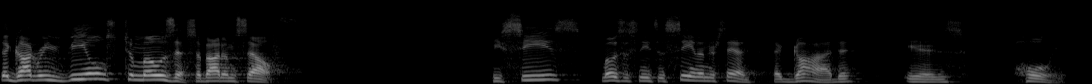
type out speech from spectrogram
that God reveals to Moses about himself. He sees, Moses needs to see and understand that God is holy.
